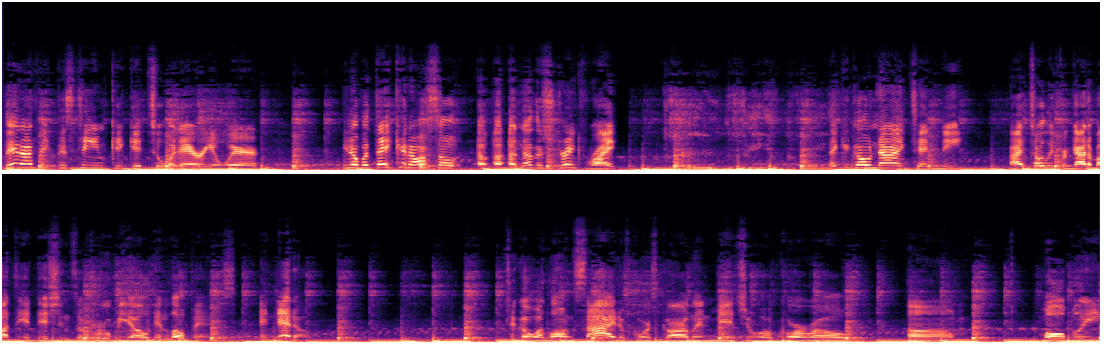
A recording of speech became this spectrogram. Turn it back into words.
Then I think this team could get to an area where, you know, but they can also, uh, another strength, right? They could go 9, 10 deep. I totally forgot about the additions of Rubio and Lopez and Neto. To go alongside, of course, Garland, Mitchell, Okoro, um, Mobley,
